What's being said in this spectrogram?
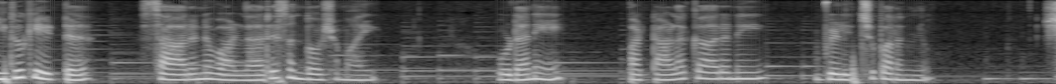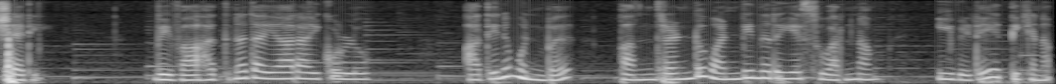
ഇതു കേട്ട് സാറിന് വളരെ സന്തോഷമായി. ഉടനെ പട്ടാളക്കാരനെ വിളിച്ചു പറഞ്ഞു. ശരി വിവാഹത്തിന് തയ്യാറായിക്കൊള്ളൂ. അതിനു മുൻപ് പന്ത്രണ്ട് വണ്ടി നിറയെ സ്വർണം ഇവിടെ എത്തിക്കണം.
